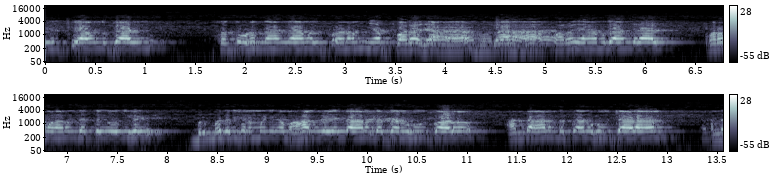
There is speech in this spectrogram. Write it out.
இருக்கியா வந்துட்டாள் சந்தோஷம் தாங்காமல் பிரணம்ய பரயா பரயாமுதா பரயாமுதாங்கிறாள் பரமானந்தத்தை யோகிகள் பிரம்ம தரிசனம் பண்ணின மகான்கள் எந்த ஆனந்தத்தை அனுபவிப்பாளோ அந்த ஆனந்தத்தை அனுபவிச்சாளாம் அந்த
